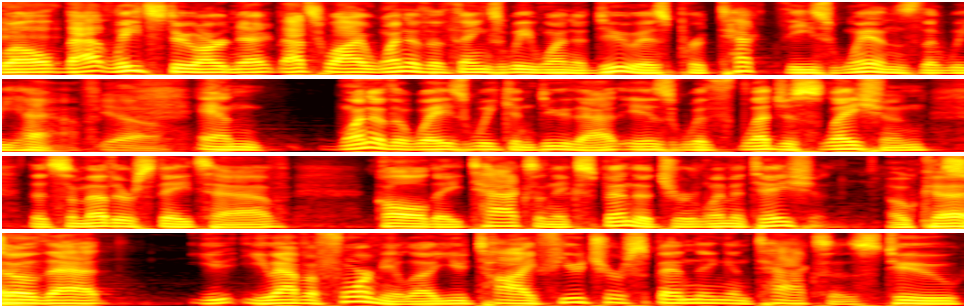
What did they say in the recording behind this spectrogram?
Well, that leads to our next. That's why one of the things we want to do is protect these wins that we have. Yeah. And one of the ways we can do that is with legislation that some other states have called a tax and expenditure limitation. Okay. So that you, you have a formula, you tie future spending and taxes to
